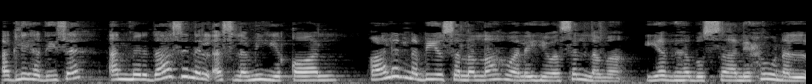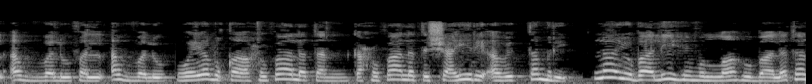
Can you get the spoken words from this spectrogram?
اگلی حدیث ہے، ان مردا سے نل قال۔ قال النبی صلی اللہ علیہ وسلم يذهب الصالحون الاول فالاول ويبقى حفالة كحفالة الشعير او التمر، لا يباليهم الله بالة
